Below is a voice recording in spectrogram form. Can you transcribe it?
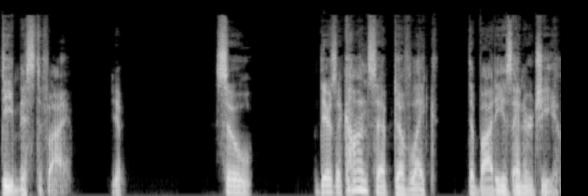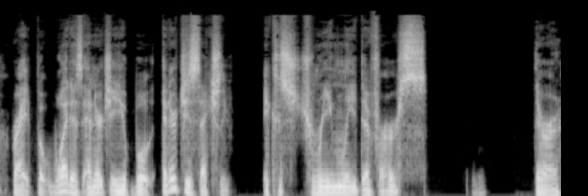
demystify. Yep. So there's a concept of like the body is energy, right? But what is energy? Well, energy is actually extremely diverse. There are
